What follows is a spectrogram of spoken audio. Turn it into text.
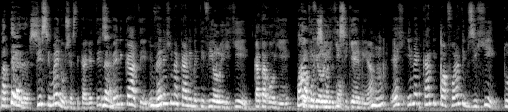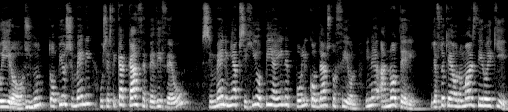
πατέρες. Τι σημαίνει ουσιαστικά, γιατί Ναι. σημαίνει κάτι. Δεν έχει να κάνει με τη βιολογική καταγωγή Πάρα και τη πολύ βιολογική σημαντικό. συγγένεια. Έχει, είναι κάτι που αφορά την ψυχή του ηρωος το οποίο σημαίνει ουσιαστικά κάθε παιδί Θεού σημαίνει μια ψυχή η οποία είναι πολύ κοντά στο θείον. Είναι ανώτερη. Γι' αυτό και ονομάζεται ηρωική.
